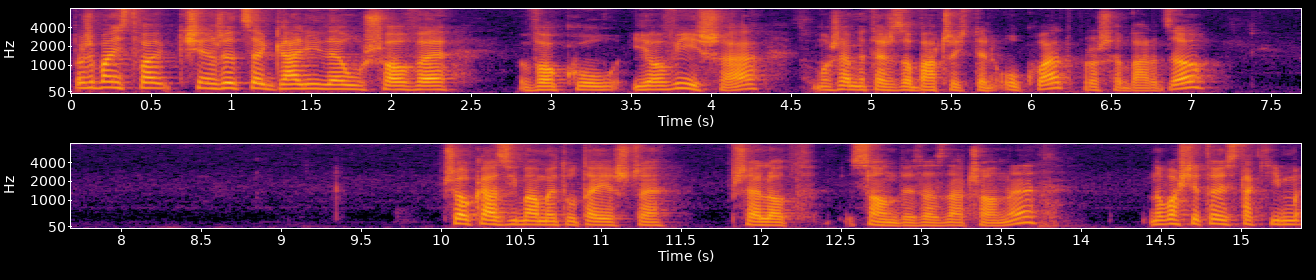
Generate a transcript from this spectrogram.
Proszę Państwa, księżyce galileuszowe wokół Jowisza. Możemy też zobaczyć ten układ, proszę bardzo. Przy okazji mamy tutaj jeszcze przelot sondy zaznaczony. No właśnie to jest takim e,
